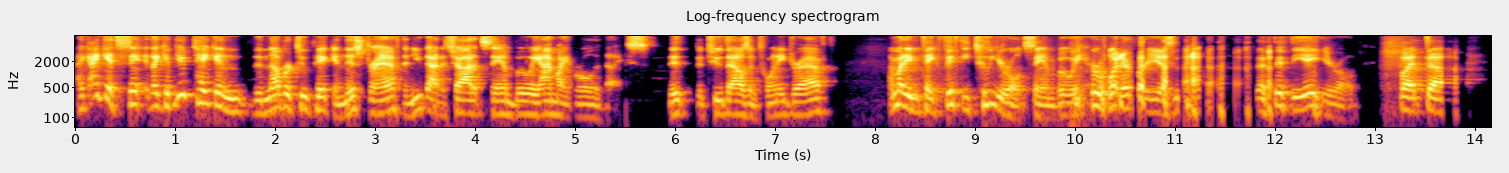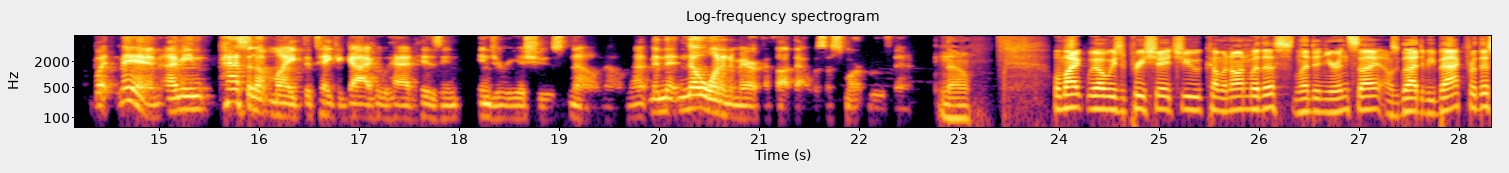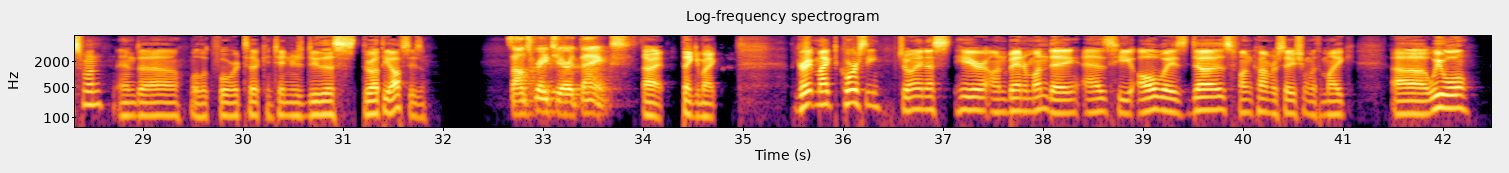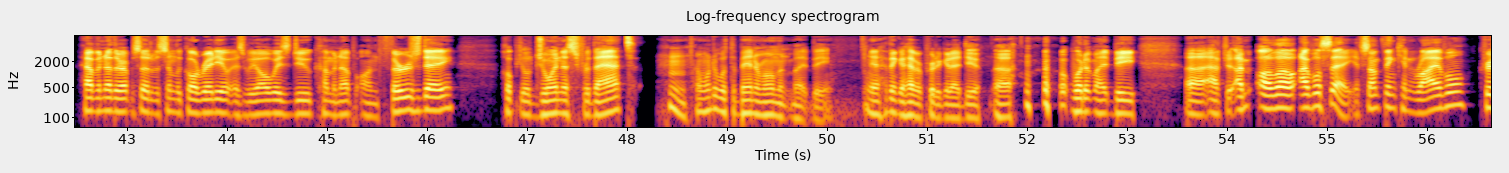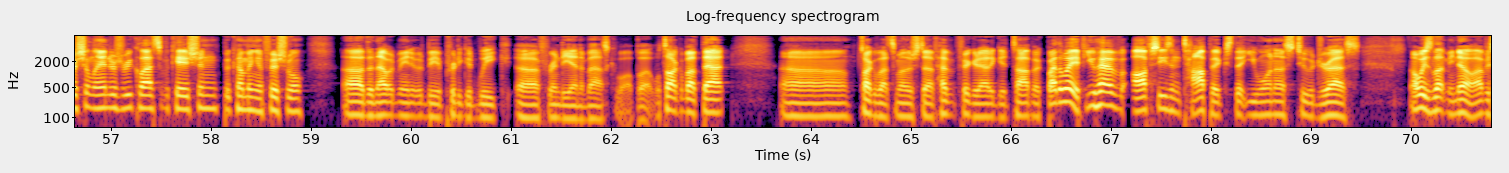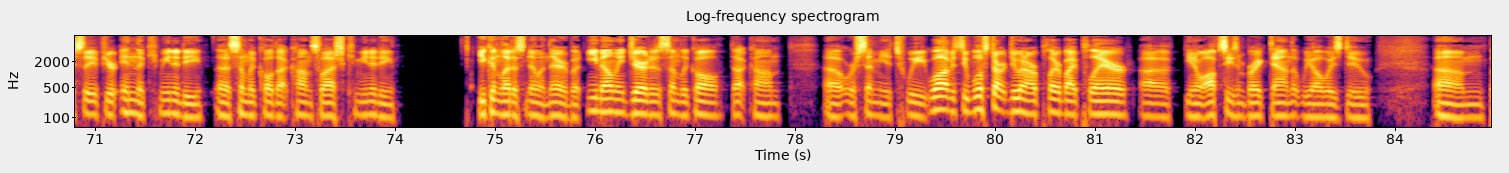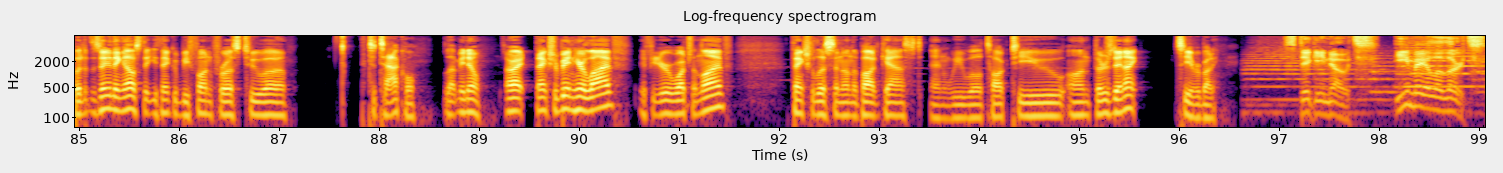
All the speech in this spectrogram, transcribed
like, I get, like, if you'd taken the number two pick in this draft and you got a shot at Sam Bowie, I might roll the dice. The, the 2020 draft, I might even take 52 year old Sam Bowie or whatever he is now, the 58 year old. But uh, but man, I mean, passing up Mike to take a guy who had his in, injury issues, no, no, I mean, no one in America thought that was a smart move then. No. Well, Mike, we always appreciate you coming on with us, lending your insight. I was glad to be back for this one, and uh, we'll look forward to continuing to do this throughout the offseason. Sounds great, Jerod. Thanks. All right. Thank you, Mike. The great Mike DeCourcy join us here on Banner Monday, as he always does. Fun conversation with Mike. Uh, we will have another episode of Assembly Call Radio, as we always do, coming up on Thursday. Hope you'll join us for that. Hmm, I wonder what the banner moment might be. Yeah, I think I have a pretty good idea uh, what it might be uh, after. I'm, although I will say, if something can rival Khristian Lander's reclassification becoming official, uh, then that would mean it would be a pretty good week uh, for Indiana basketball. But we'll talk about that uh, talk about some other stuff. Haven't figured out a good topic. By the way, if you have off-season topics that you want us to address, always let me know. Obviously, if you're in the community, uh, assemblycall.com slash community, you can let us know in there. But email me, jerod at assemblycall.com, uh, or send me a tweet. Well, obviously, we'll start doing our player-by-player, uh, you know, off-season breakdown that we always do. Um, but if there's anything else that you think would be fun for us to uh, to tackle, let me know. All right, thanks for being here live. If you're watching live, Thanks for listening on the podcast, and we will talk to you on Thursday night. See you, everybody. Sticky notes, email alerts,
